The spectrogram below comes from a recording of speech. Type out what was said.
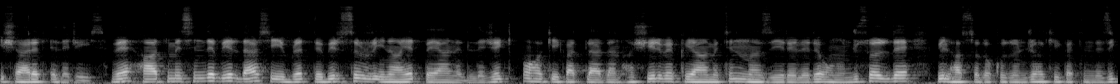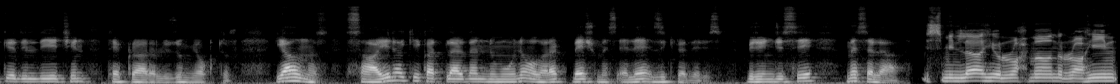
işaret edeceğiz. Ve hatimesinde bir ders-i ibret ve bir sırrı inayet beyan edilecek. O hakikatlerden haşir ve kıyametin nazireleri 10. sözde bilhassa 9. hakikatinde zikredildiği için tekrara lüzum yoktur. Yalnız sair hakikatlerden numune olarak 5 mesele zikrederiz. Birincisi mesela Bismillahirrahmanirrahim.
